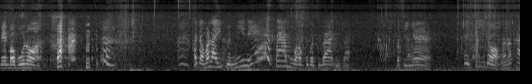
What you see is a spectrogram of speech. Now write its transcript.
เมนบาบูนาะเขาจะว่าไรขืนนี้เนี่ยป้าบัวกูบัติว่าอีกอะบัติง่าได้สี่ดอกแล้วนะคะ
